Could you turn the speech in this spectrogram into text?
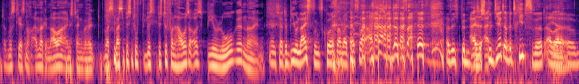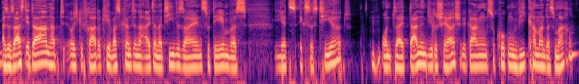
Da musst du jetzt noch einmal genauer einsteigen, weil was, was bist du? Bist, bist du von Hause aus Biologe? Nein. Ja, ich hatte Bio-Leistungskurs, aber das war das ist alles. Also ich bin also, studierter Betriebswirt, aber ja, ähm, also saßt ihr da und habt euch gefragt, okay, was könnte eine Alternative sein zu dem, was jetzt existiert? Mhm. Und seid dann in die Recherche gegangen, zu gucken, wie kann man das machen?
